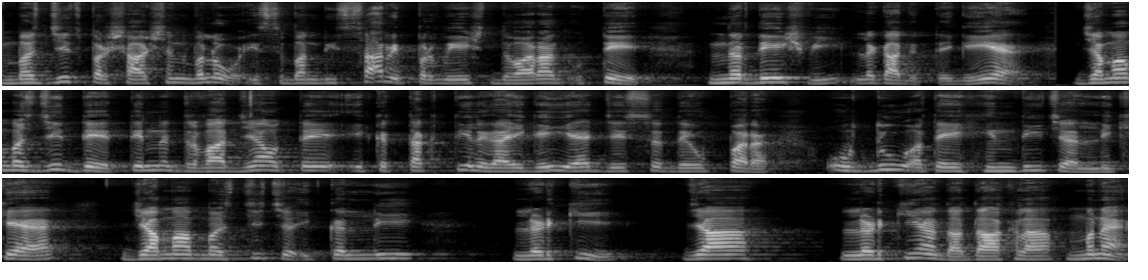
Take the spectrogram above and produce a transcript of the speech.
ਮਸਜਿਦ ਪ੍ਰਸ਼ਾਸਨ ਵੱਲੋਂ ਇਸ ਸੰਬੰਧੀ ਸਾਰੇ ਪ੍ਰਵੇਸ਼ ਦੁਆਰਾਂ ਉੱਤੇ ਨਿਰਦੇਸ਼ ਵੀ ਲਗਾ ਦਿੱਤੇ ਗਏ ਹੈ। ਜਮਾ ਮਸਜਿਦ ਦੇ ਤਿੰਨ ਦਰਵਾਜ਼ਿਆਂ ਉੱਤੇ ਇੱਕ ਤਖਤੀ ਲਗਾਈ ਗਈ ਹੈ, ਜਿਸ ਦੇ ਉੱਪਰ ਉਰਦੂ ਅਤੇ ਹਿੰਦੀ 'ਚ ਲਿਖਿਆ ਹੈ ਜਮਾ ਮਸਜਿਦ 'ਚ ਇਕੱਲੀ ਲੜਕੀ ਜਾਂ ਲੜਕੀਆਂ ਦਾ ਦਾਖਲਾ ਮਨ੍ਹਾ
